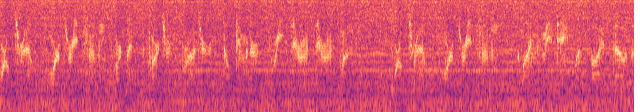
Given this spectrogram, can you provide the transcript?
World Travel 437 Portland departure. Roger. Altimeter 300. Course travel 437, climb and maintain plus 5,000.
